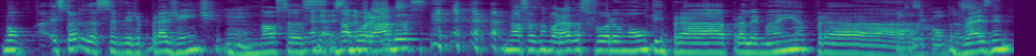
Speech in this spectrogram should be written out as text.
Bom, a história dessa cerveja pra gente, Hum. nossas namoradas. nossas namoradas foram ontem pra, pra Alemanha, pra. Pra fazer compras. Dresden,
